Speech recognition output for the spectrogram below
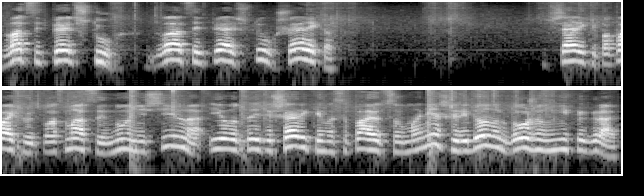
25 штук. 25 штук шариков шарики попахивают пластмассой, но не сильно. И вот эти шарики насыпаются в манеж, и ребенок должен в них играть.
